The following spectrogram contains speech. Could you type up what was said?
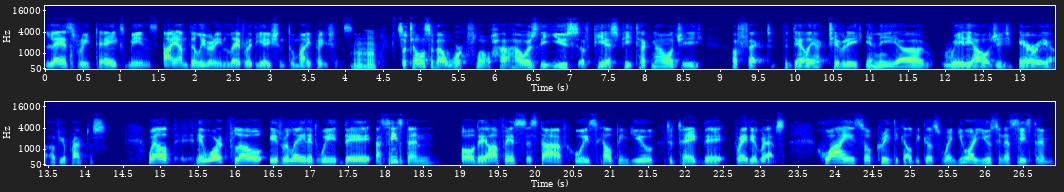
Less retakes means I am delivering less radiation to my patients. hmm So tell us about workflow. How, how does the use of PSP technology affect the daily activity in the uh, radiology area of your practice? Well, the workflow is related with the assistant or the office staff who is helping you to take the radiographs. Why is so critical? Because when you are using a system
